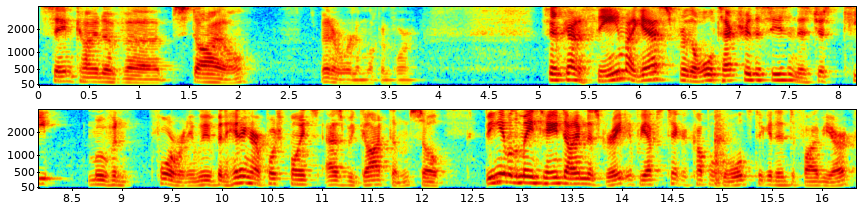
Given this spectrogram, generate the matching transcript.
same kind of uh, style. Better word I'm looking for. Same kind of theme, I guess, for the whole tech tree this season is just keep moving forward. And we've been hitting our push points as we got them. So being able to maintain diamond is great. If we have to take a couple golds to get into 5ER,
